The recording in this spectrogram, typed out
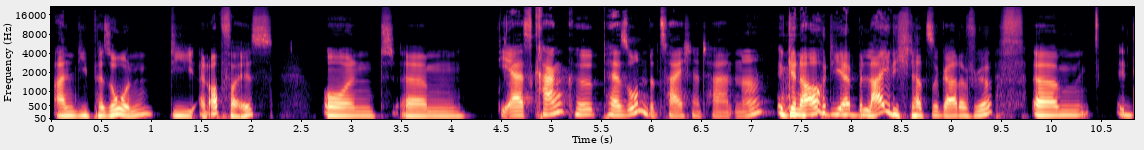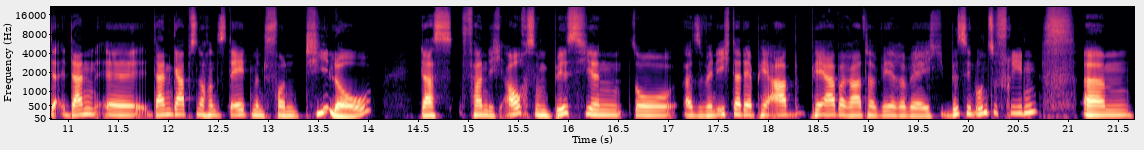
an die Person, die ein Opfer ist. Und ähm, die er als kranke Person bezeichnet hat, ne? Genau, die er beleidigt hat sogar dafür. Ähm, dann äh, dann gab es noch ein Statement von Tilo, das fand ich auch so ein bisschen so, also wenn ich da der PR-Berater wäre, wäre ich ein bisschen unzufrieden. Ähm,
